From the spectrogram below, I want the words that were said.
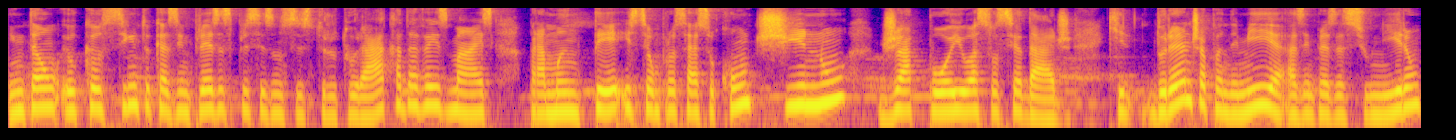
Então, o que eu sinto é que as empresas precisam se estruturar cada vez mais para manter e ser um processo contínuo de apoio à sociedade. Que durante a pandemia, as empresas se uniram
